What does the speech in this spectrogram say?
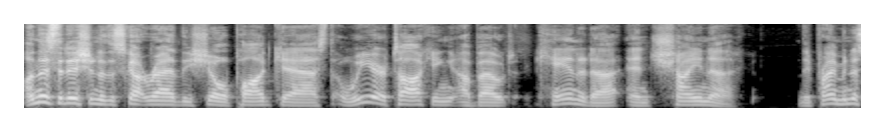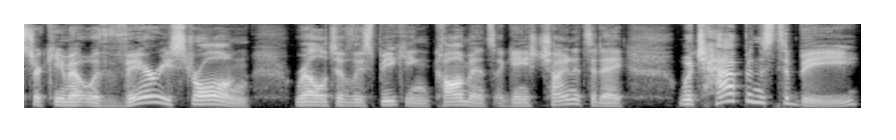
On this edition of the Scott Radley Show podcast, we are talking about Canada and China. The Prime Minister came out with very strong, relatively speaking, comments against China today, which happens to be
